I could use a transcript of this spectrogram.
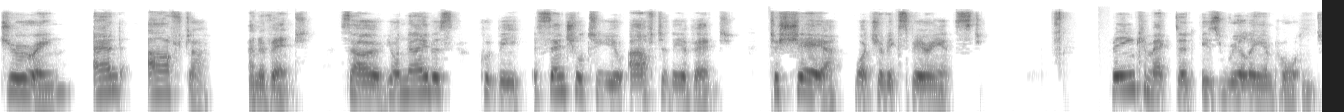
during, and after an event. So your neighbours could be essential to you after the event to share what you've experienced. Being connected is really important.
